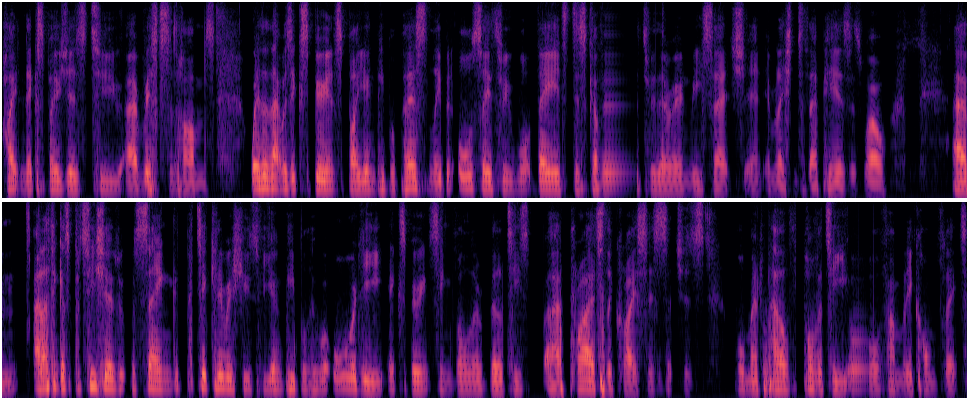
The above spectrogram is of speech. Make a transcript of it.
heightened exposures to uh, risks and harms, whether that was experienced by young people personally, but also through what they had discovered through their own research in, in relation to their peers as well. Um, and I think as Patricia was saying, particular issues for young people who were already experiencing vulnerabilities uh, prior to the crisis, such as poor mental health, poverty, or family conflict.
